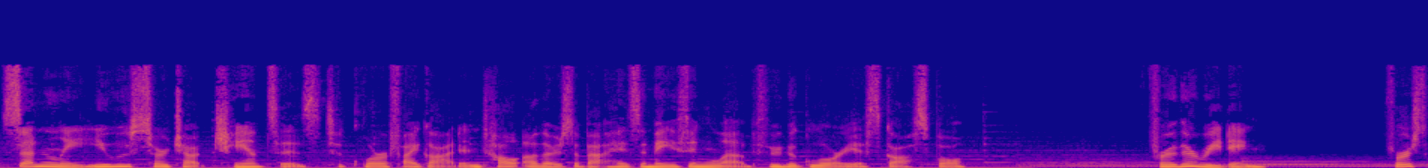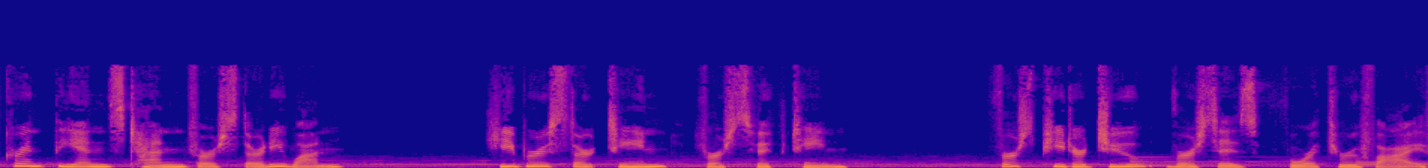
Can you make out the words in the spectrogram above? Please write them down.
Suddenly, you will search out chances to glorify God and tell others about His amazing love through the glorious gospel. Further reading 1 Corinthians 10, verse 31, Hebrews 13, verse 15, 1 Peter 2, verses 4 through 5.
